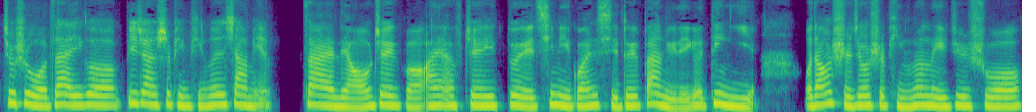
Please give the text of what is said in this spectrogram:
就是我在一个 B 站视频评论下面。在聊这个 INFJ 对亲密关系、对伴侣的一个定义，我当时就是评论了一句说，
